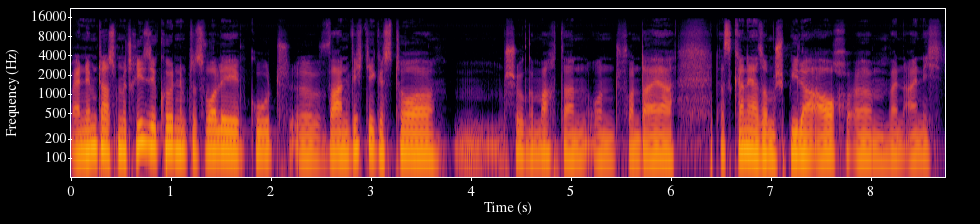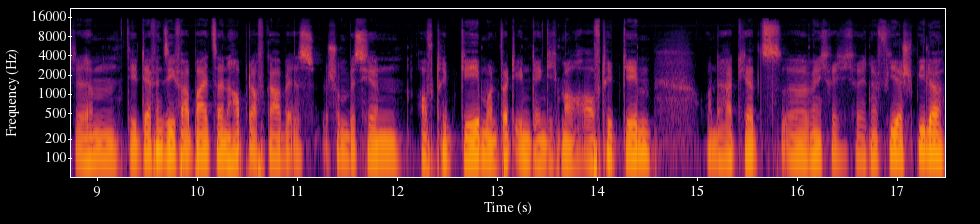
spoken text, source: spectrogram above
er nimmt das mit Risiko, nimmt das Volley gut, äh, war ein wichtiges Tor, äh, schön gemacht dann und von daher, das kann ja so einem Spieler auch, ähm, wenn eigentlich ähm, die Defensivarbeit seine Hauptaufgabe ist, schon ein bisschen Auftrieb geben und wird ihm, denke ich mal, auch Auftrieb geben und er hat jetzt, äh, wenn ich richtig rechne, vier Spiele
